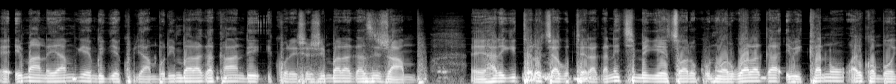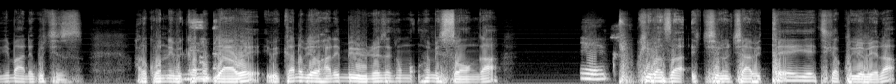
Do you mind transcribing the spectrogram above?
Eh, imana yambwiye ngo igiye kubyambura imbaraga kandi ikoresheje imbaraga z'ijambo. Hari igitero cyaguteraga n'ikimenyetso hari ukuntu warwaraga ibikanu ariko mbonye imana igukiza. Hari ukuntu ibikanu byawe ibikanu byawe harimo ibi bimeze nk'imisonga ukibaza ikintu cyabiteye kikakuyobera.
